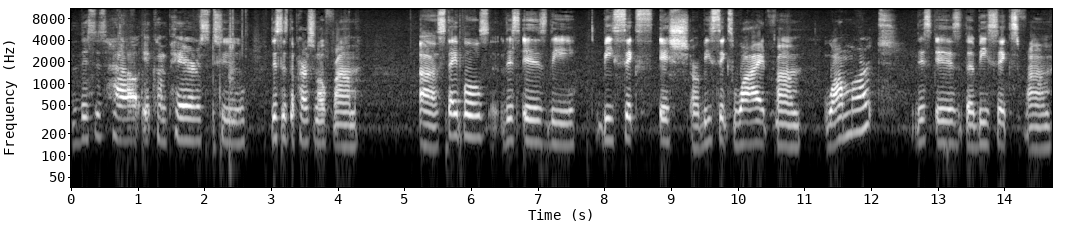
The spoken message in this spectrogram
This is how it compares to, this is the personal from uh, Staples. This is the B6-ish or B6 wide from Walmart. This is the B6 from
